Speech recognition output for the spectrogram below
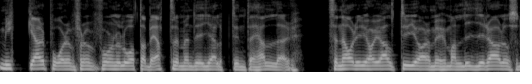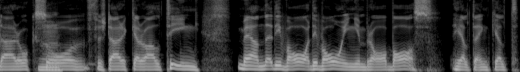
mickar på den för att få den att låta bättre, men det hjälpte inte heller. Sen har det, det har ju alltid att göra med hur man lirar och sådär också, Mm. förstärkare och allting. Men det var, det var ingen bra bas. helt enkelt.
